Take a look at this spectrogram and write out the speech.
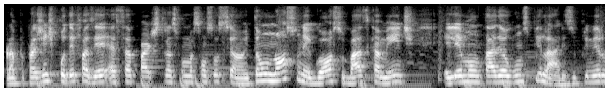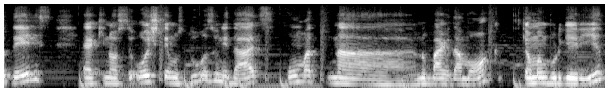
para a gente poder fazer essa parte de transformação social. Então, o nosso negócio, basicamente, ele é montado em alguns pilares. O primeiro deles é que nós hoje temos duas unidades, uma na, no bairro da Moca, que é uma hamburgueria,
